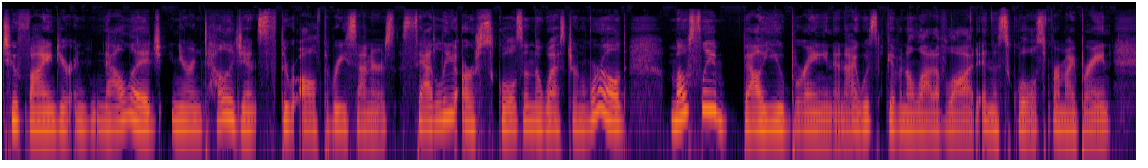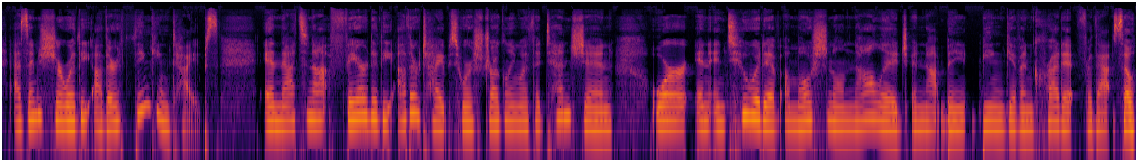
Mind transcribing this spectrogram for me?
to find your knowledge and your intelligence through all three centers. Sadly, our schools in the Western world mostly value brain, and I was given a lot of laud in the schools for my brain, as I'm sure were the other thinking types. And that's not fair to the other types who are struggling with attention or an intuitive emotional knowledge and not be, being given credit for that. So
